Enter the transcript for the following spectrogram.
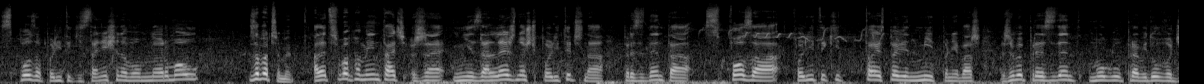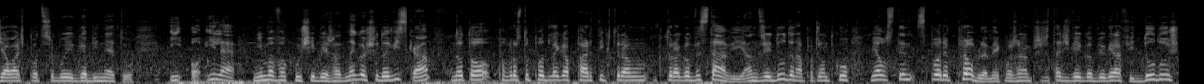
spoza polityki stanie się nową normą? Zobaczymy, ale trzeba pamiętać, że niezależność polityczna prezydenta spoza polityki to jest pewien mit, ponieważ żeby prezydent mógł prawidłowo działać, potrzebuje gabinetu. I o ile nie ma wokół siebie żadnego środowiska, no to po prostu podlega partii, która, która go wystawi. Andrzej Duda na początku miał z tym spory problem, jak możemy przeczytać w jego biografii Duduś,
